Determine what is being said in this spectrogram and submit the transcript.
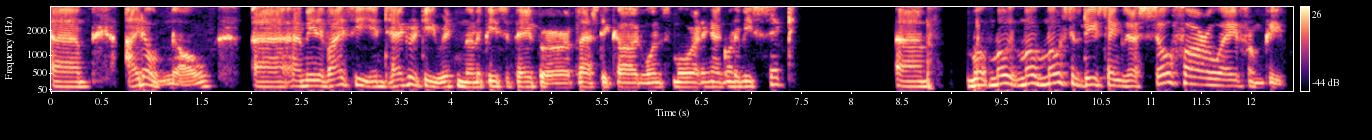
Um, I don't know. Uh, I mean, if I see integrity written on a piece of paper or a plastic card once more, I think I'm going to be sick. Um, mo- mo- most of these things are so far away from people,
